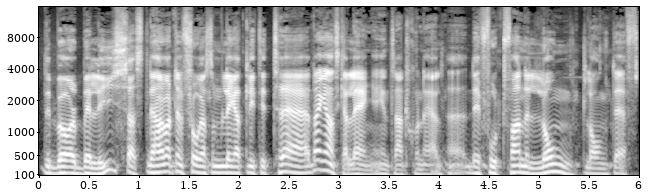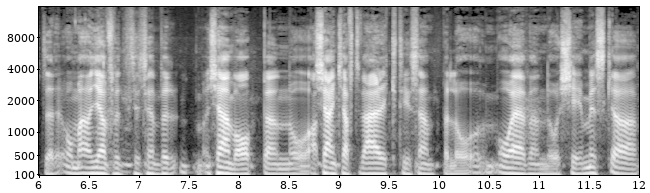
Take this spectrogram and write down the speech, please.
det bör belysas. Det har varit en fråga som legat lite i träda ganska länge internationellt. Eh, det är fortfarande långt, långt efter om man jämför till exempel kärnvapen och kärnkraftverk till exempel och, och även då kemiska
